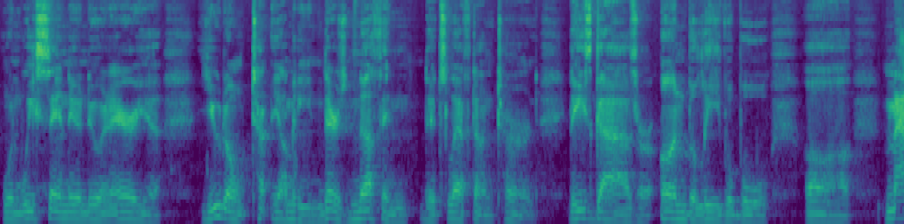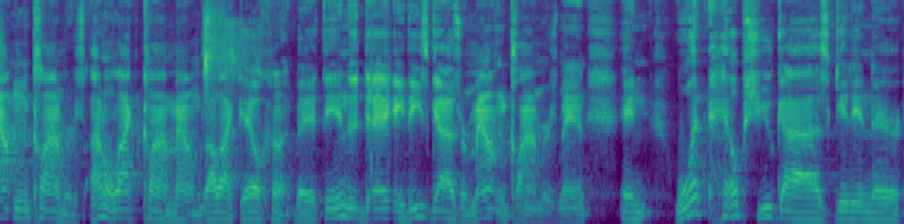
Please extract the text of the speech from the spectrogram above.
when we send into an area, you don't. T- I mean, there's nothing that's left unturned. These guys are unbelievable uh, mountain climbers. I don't like to climb mountains. I like to elk hunt, but at the end of the day, these guys are mountain climbers, man. And what helps you guys get in there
